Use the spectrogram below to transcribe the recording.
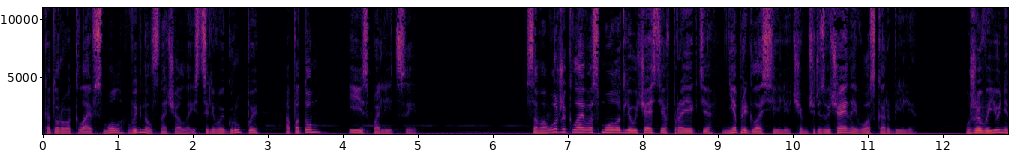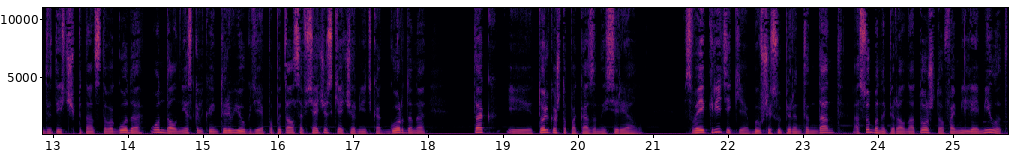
которого Клайв Смол выгнал сначала из целевой группы, а потом и из полиции. Самого же Клайва Смола для участия в проекте не пригласили, чем чрезвычайно его оскорбили – уже в июне 2015 года он дал несколько интервью, где попытался всячески очернить как Гордона, так и только что показанный сериал. В своей критике бывший суперинтендант особо напирал на то, что фамилия Милот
